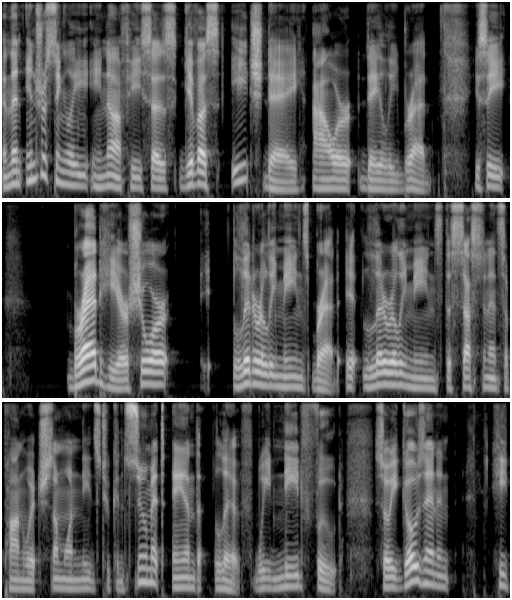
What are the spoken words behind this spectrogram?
And then, interestingly enough, he says, Give us each day our daily bread. You see, bread here, sure, literally means bread. It literally means the sustenance upon which someone needs to consume it and live. We need food. So he goes in and he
